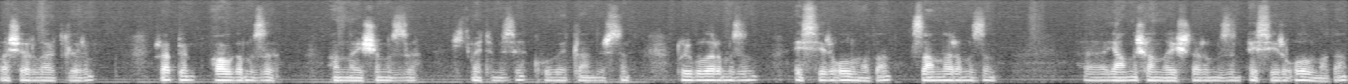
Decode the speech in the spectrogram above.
başarılar dilerim. Rabbim algımızı, anlayışımızı, hikmetimizi kuvvetlendirsin. Duygularımızın esiri olmadan, zanlarımızın, e, yanlış anlayışlarımızın esiri olmadan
